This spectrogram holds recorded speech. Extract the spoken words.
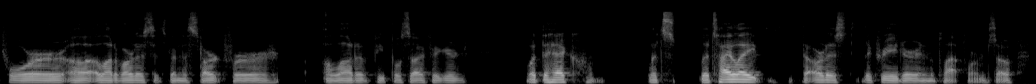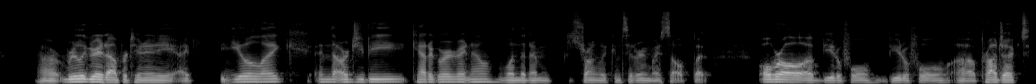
for uh, a lot of artists. It's been the start for a lot of people. So I figured, what the heck? Let's let's highlight the artist, the creator, and the platform. So, uh, really great opportunity. I feel like in the RGB category right now, one that I'm strongly considering myself, but overall a beautiful beautiful uh, project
